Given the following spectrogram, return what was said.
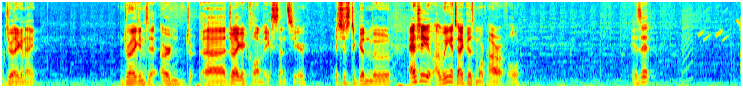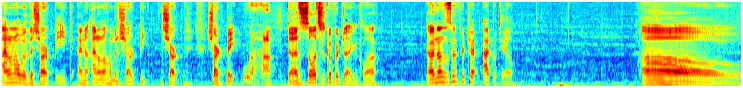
Dragonite. Dragon or uh, Dragon Claw makes sense here. It's just a good move. Actually, Wing Attack is more powerful. Is it? I don't know with the sharp beak. I don't, I don't know how much shark beak sharp shark bait does. So let's just go for dragon claw. Oh no, let's go for aqua tail. Oh,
